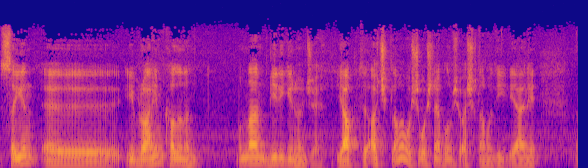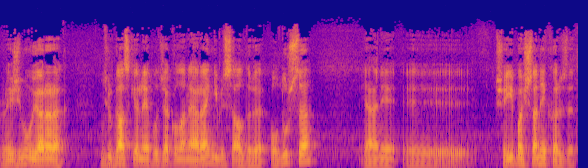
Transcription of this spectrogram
Sayın e, İbrahim Kalın'ın bundan bir gün önce yaptığı açıklama boşu boşuna yapılmış bir açıklama değil. Yani rejimi uyararak Türk askerine yapılacak olan herhangi bir saldırı olursa yani e, şeyi baştan yakarız dedi.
